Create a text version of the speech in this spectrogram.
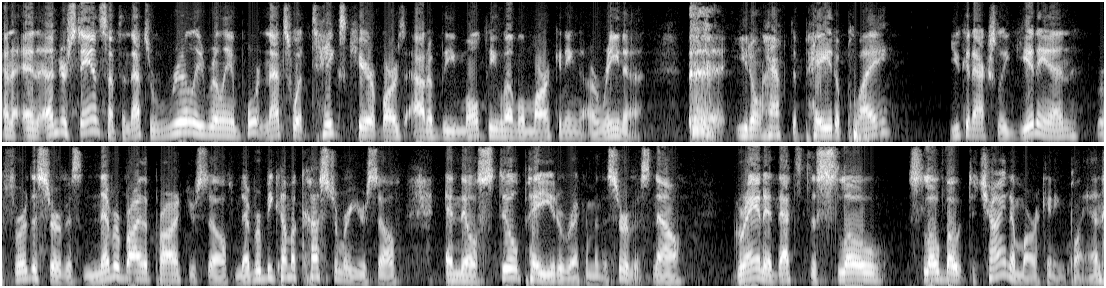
And, and understand something, that's really, really important. That's what takes Karatbars out of the multi level marketing arena. you don't have to pay to play. You can actually get in, refer the service, never buy the product yourself, never become a customer yourself, and they'll still pay you to recommend the service. Now, granted, that's the slow slow boat to China marketing plan,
